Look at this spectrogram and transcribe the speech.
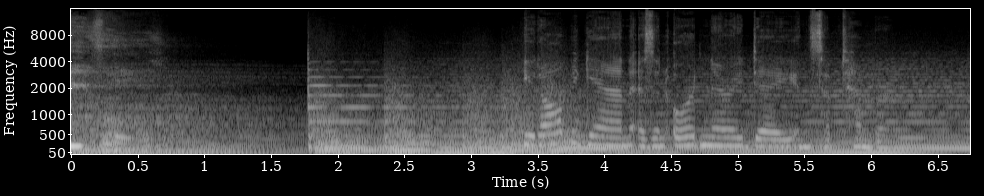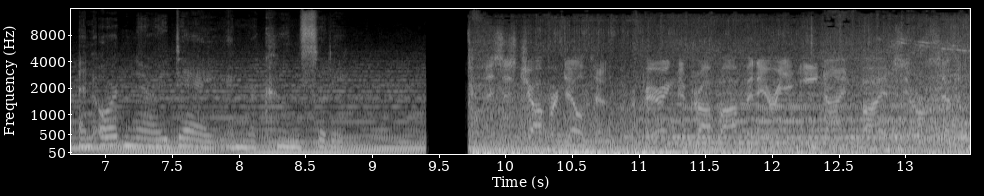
Resident Evil. It all began as an ordinary day in September. An ordinary day in Raccoon City. This is Chopper Delta, preparing to drop off at area E95070.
